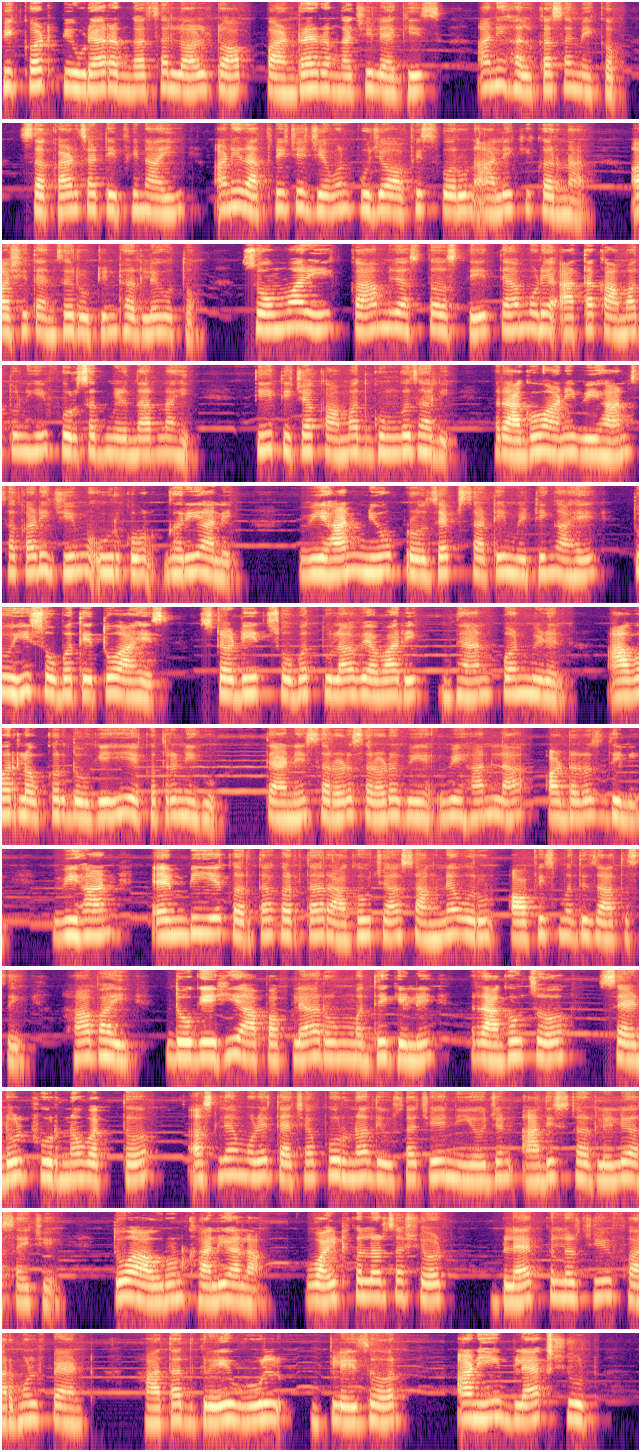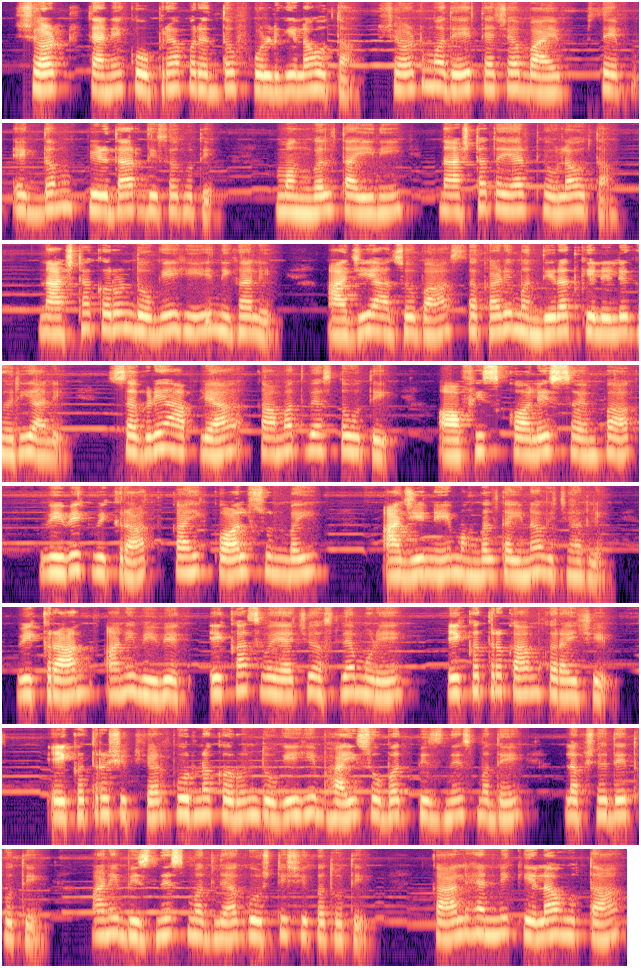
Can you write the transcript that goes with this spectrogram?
फिकट पिवळ्या रंगाचा लॉल टॉप पांढऱ्या रंगाची लॅगीज आणि हलकासा मेकअप. सकाळचा टिफिन आई आणि रात्रीचे जेवण पूजा ऑफिसवरून आले की करणार असे त्यांचं रुटीन ठरले होतं. सोमवारी काम जास्त असते त्यामुळे आता कामातूनही फुरसत मिळणार नाही. ती तिच्या कामात गुंग झाली. राघव आणि विहान सकाळी जिम उरकून घरी आले. विहान न्यू प्रोजेक्टसाठी मीटिंग आहे तूही सोबत येतो आहेस. स्टडीत सोबत तुला व्यावहारिक ज्ञान पण मिळेल. आवर लवकर दोघेही एकत्र निघू. त्याने सरळ सरळ वि विहानला ऑर्डरच दिली. विहान एम बी ए करता करता राघवच्या सांगण्यावरून ऑफिसमध्ये जात असे. हा भाई दोघेही आपापल्या रूममध्ये गेले. राघवचं शेड्यूल पूर्ण व्यक्त असल्यामुळे त्याच्या पूर्ण दिवसाचे नियोजन आधीच ठरलेले असायचे. तो आवरून खाली आला. व्हाईट कलरचा शर्ट ब्लॅक कलरची फॉर्मल पॅन्ट हातात ग्रे वूल ब्लेझर आणि ब्लॅक शूट शर्ट त्याने कोपऱ्यापर्यंत फोल्ड केला होता. शर्टमध्ये त्याच्या बायसेप एकदम पिळदार दिसत होते. मंगलताईनी नाश्ता तयार ठेवला होता. नाश्ता करून दोघेही निघाले. आजी आजोबा सकाळी मंदिरात गेलेले घरी आले. सगळे आपल्या कामात व्यस्त होते. ऑफिस कॉलेज स्वयंपाक विवेक विक्रांत काही कॉल सुनबाई आजीने मंगलताईंना विचारले. विक्रांत आणि विवेक एकाच वयाचे असल्यामुळे एकत्र काम करायचे. एकत्र शिक्षण पूर्ण करून दोघेही भाईसोबत बिझनेसमध्ये लक्ष देत होते आणि बिझनेसमधल्या गोष्टी शिकत होते. काल ह्यांनी केला होता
